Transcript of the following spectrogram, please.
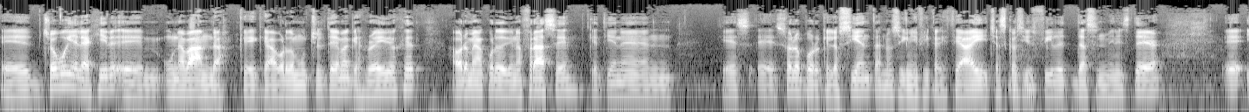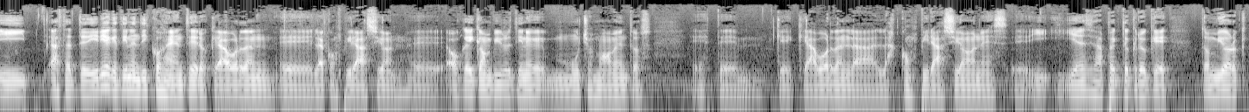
Eh, yo voy a elegir eh, una banda que, que, aborda mucho el tema, que es Radiohead. Ahora me acuerdo de una frase que tienen, que es, eh, solo porque lo sientas no significa que esté ahí, just because you feel it doesn't mean it's there. y hasta te diría que tienen discos enteros que abordan la conspiración. OK Computer tiene muchos momentos este, que, que, abordan las conspiraciones y, y en ese aspecto creo que Tom York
